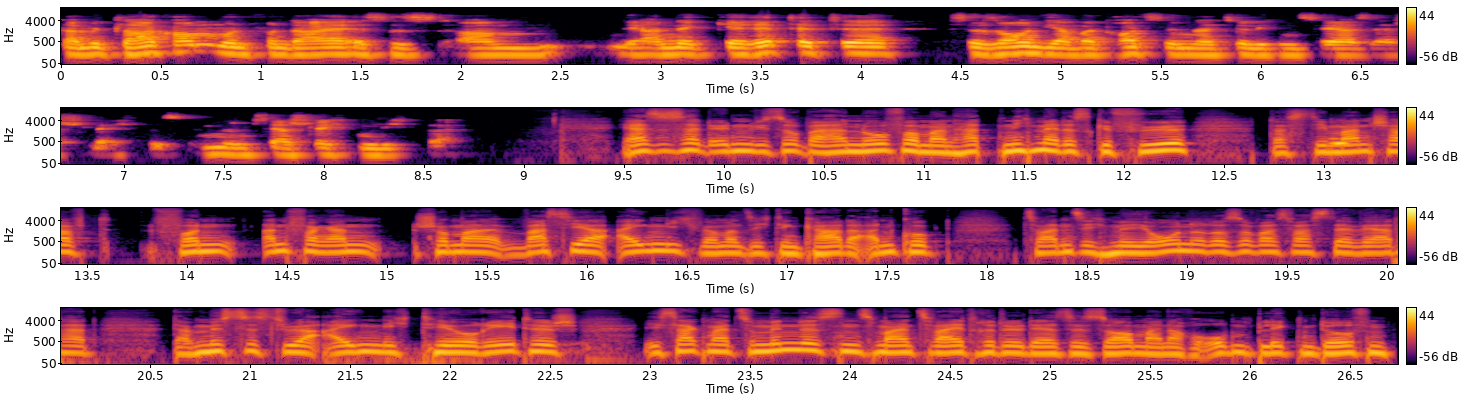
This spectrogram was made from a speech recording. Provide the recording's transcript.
damit klarkommen und von daher ist es ähm, ja, eine gerettete Saison, die aber trotzdem natürlich ein sehr, sehr schlechtes, in einem sehr schlechten Licht bleibt. Ja, es ist halt irgendwie so bei Hannover, man hat nicht mehr das Gefühl, dass die Mannschaft von Anfang an schon mal, was hier eigentlich, wenn man sich den Kader anguckt, 20 Millionen oder sowas, was der Wert hat, da müsstest du ja eigentlich theoretisch, ich sag mal, zumindest mal zwei Drittel der Saison mal nach oben blicken dürfen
